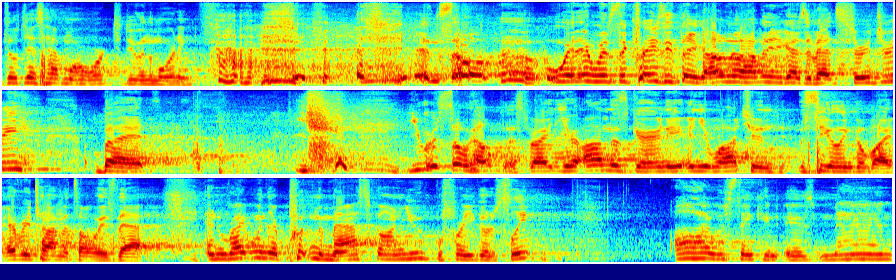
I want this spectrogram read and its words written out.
they'll just have more work to do in the morning. and so when it was the crazy thing, I don't know how many of you guys have had surgery, but you were so helpless, right? You're on this gurney and you're watching the ceiling go by. Every time it's always that. And right when they're putting the mask on you before you go to sleep, all I was thinking is, man,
